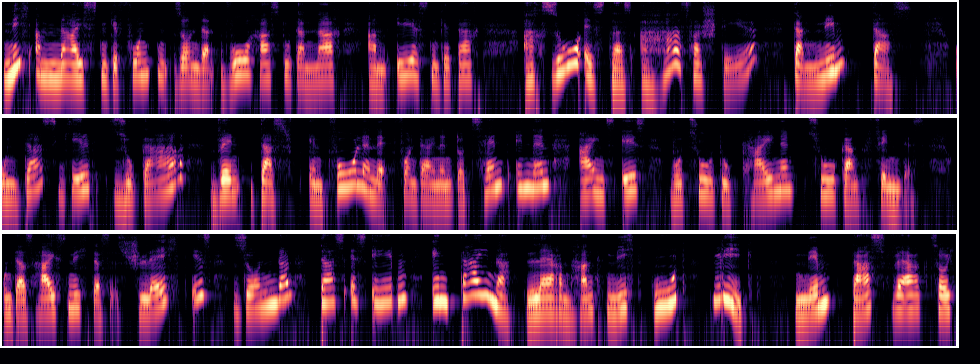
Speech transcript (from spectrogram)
nicht am meisten gefunden, sondern wo hast du danach am ehesten gedacht, ach so ist das, aha, verstehe, dann nimm das. Und das gilt sogar, wenn das Empfohlene von deinen DozentInnen eins ist, wozu du keinen Zugang findest. Und das heißt nicht, dass es schlecht ist, sondern dass es eben in deiner Lernhand nicht gut liegt. Nimm das Werkzeug,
